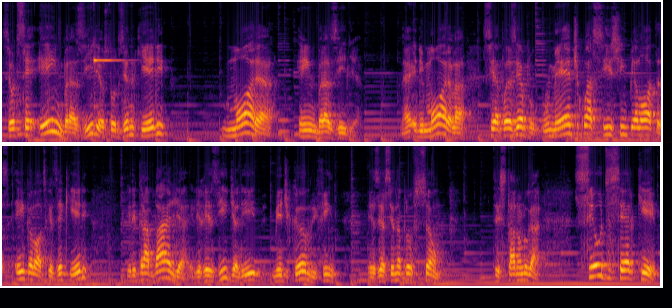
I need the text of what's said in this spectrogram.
Se eu disser em Brasília, eu estou dizendo que ele mora em Brasília. Né? Ele mora lá. Se, por exemplo, o médico assiste em Pelotas, em Pelotas, quer dizer que ele, ele trabalha, ele reside ali, medicando, enfim, exercendo a profissão, está no lugar. Se eu disser que,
